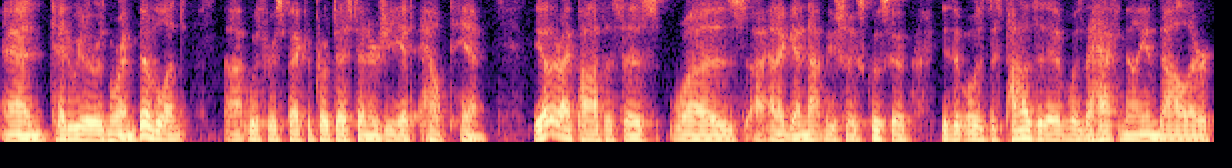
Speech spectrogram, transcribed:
and Ted Wheeler was more ambivalent. uh, with respect to protest energy, it helped him. The other hypothesis was, uh, and again, not mutually exclusive, is that what was dispositive was the half a million dollar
